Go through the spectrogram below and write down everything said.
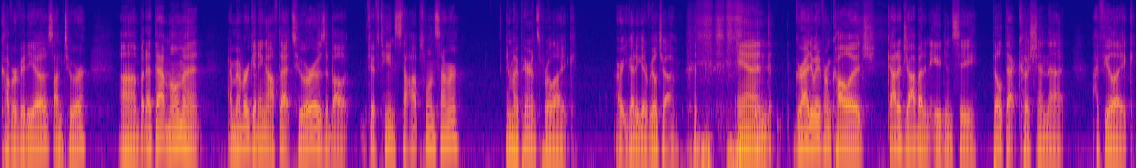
cover videos on tour. Um, but at that moment, I remember getting off that tour. It was about 15 stops one summer. And my parents were like, all right, you got to get a real job. and graduated from college, got a job at an agency, built that cushion that I feel like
